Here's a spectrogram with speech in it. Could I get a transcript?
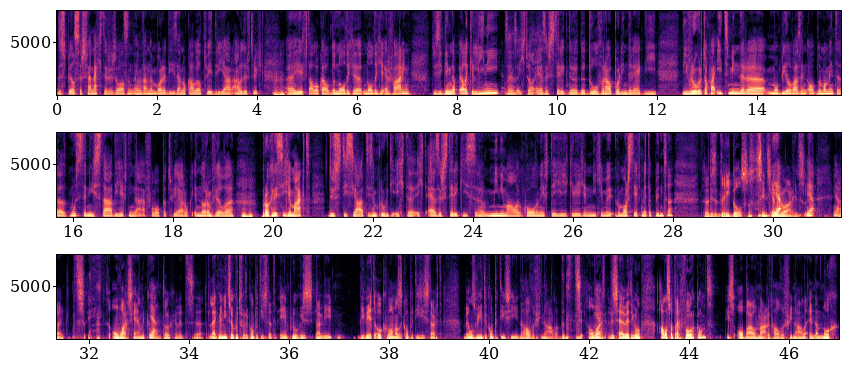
de speelsters van achter, zoals een, een Van den Borre, die is dan ook al wel twee, drie jaar ouder terug. Eh, heeft al ook al de nodige, nodige ervaring. Dus ik denk dat op elke linie zijn ze echt wel ijzersterk. De, de doelvrouw Pauline de Rijk, die, die vroeger toch wat iets minder eh, mobiel was en op de momenten dat het moest er niet staan, die heeft in de afgelopen twee jaar ook enorm veel eh, Mhm. progressie gemaakt. Dus het is, ja, het is een ploeg die echt, eh, echt ijzersterk is, minimale golen heeft tegengekregen, niet gemo- gemorst heeft met de punten. Dat is het drie goals sinds Ja. januari. Ja, ja. Ja, ik- het is, onwaarschijnlijk Ja. gewoon, toch? Het, is, eh, het lijkt me niet zo goed voor de competitie dat er één ploeg is. Ja, die, die weten ook gewoon als de competitie start. Bij ons begint de competitie de halve finale. Dat is onwaar- Dus zij weten gewoon, alles wat daarvoor komt, is opbouw naar het halve finale. En dan nog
